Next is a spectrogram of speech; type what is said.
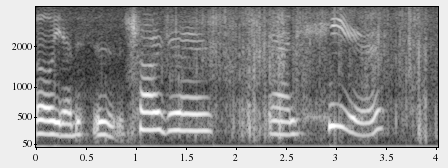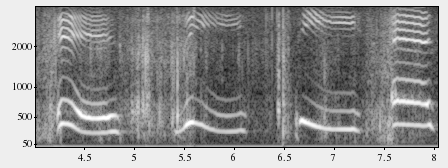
Oh yeah, this is the charger, and here is the PS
